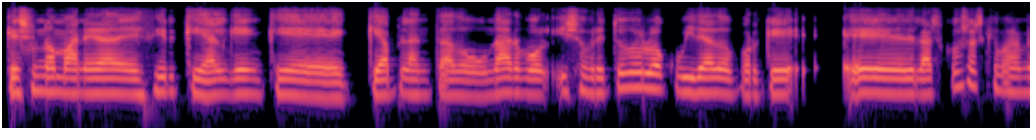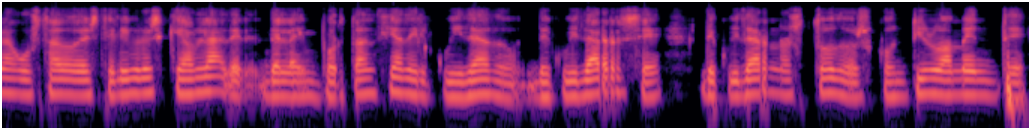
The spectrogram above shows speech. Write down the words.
que es una manera de decir que alguien que, ha plantado un árbol y sobre todo lo ha cuidado, porque eh, de las cosas que más me ha gustado de este libro es que habla de, la importancia del cuidado, de cuidarse, de cuidarnos todos continuamente.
